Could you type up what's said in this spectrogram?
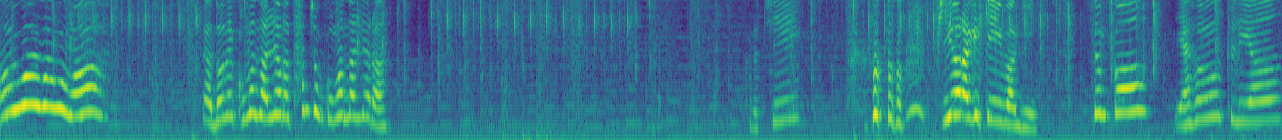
아이고, 아이고, 아이고, 와. 야, 너네 그만 날려라. 탄좀 그만 날려라. 그렇지. 비열하게 게임하기. 숨고. 야호, 클리어.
